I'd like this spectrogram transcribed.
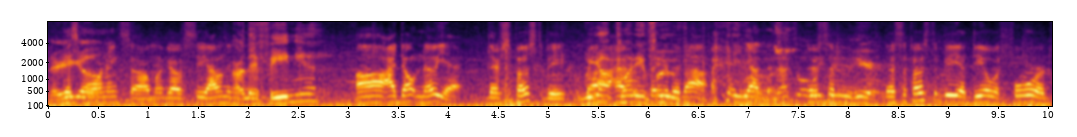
There you this go. morning, so I'm gonna go see. I don't even. Are they feeding you? Uh, I don't know yet. They're supposed to be. We got plenty of food. It out. yeah, th- That's what we do here. There's supposed to be a deal with Ford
